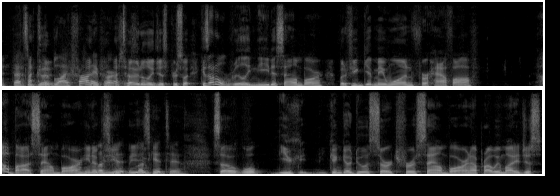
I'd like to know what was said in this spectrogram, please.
that's a good Black Friday purchase. I purchase. totally just persuade, cause I don't really need a sound bar, but if you give me one for half off, I'll buy a sound bar. You know, Let's 'cause you, get let's get to. so, well, you, you can go do a search for a sound bar, and I probably might have just,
